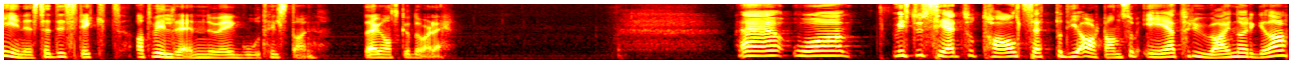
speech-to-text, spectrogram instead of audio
eneste distrikt at villreinen nå er i god tilstand. Det er ganske dårlig. Eh, og Hvis du ser totalt sett på de artene som er trua i Norge, da,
